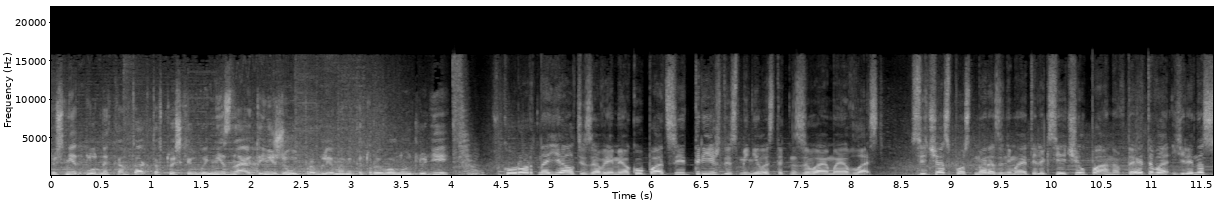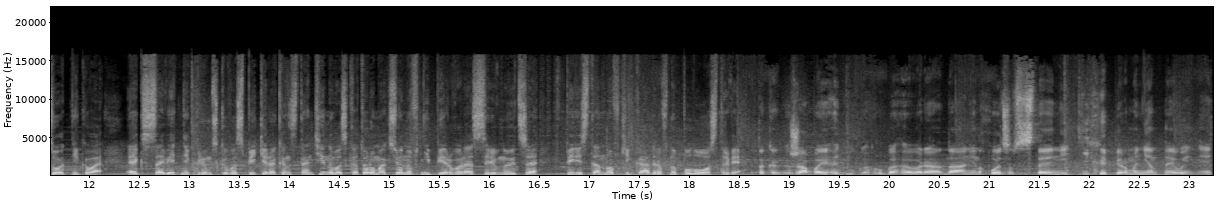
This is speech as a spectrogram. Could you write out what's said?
То есть нет плотных контактов, то есть как бы не знают и не живут проблемами, которые волнуют людей. В курортной Ялте за время оккупации трижды сменилась так называемая власть. Сейчас пост мэра занимает Алексей Челпанов, до этого Елена Сотникова, экс-советник крымского спикера Константинова, с которым Аксенов не первый раз соревнуется в перестановке кадров на полуострове. Это как жаба и гадюка, грубо говоря. Да, они находятся в состоянии тихой перманентной войны.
